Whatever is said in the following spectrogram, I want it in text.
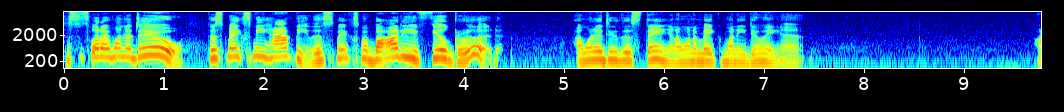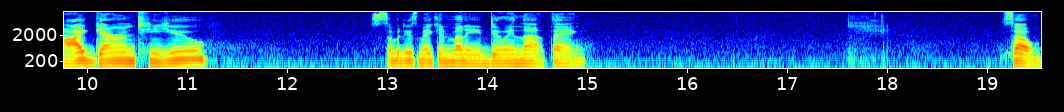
this is what I want to do. This makes me happy. This makes my body feel good. I want to do this thing and I want to make money doing it. I guarantee you somebody's making money doing that thing. So,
